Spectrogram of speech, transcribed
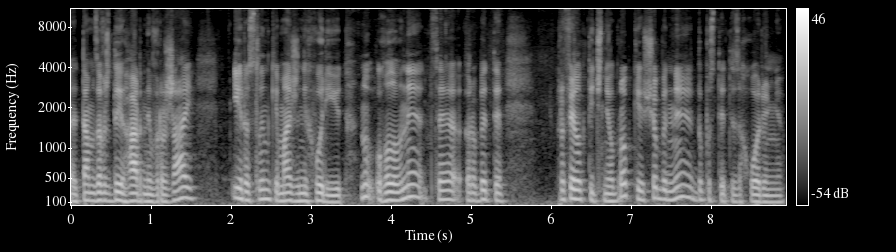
Е, Там завжди гарний врожай, і рослинки майже не хворіють. Ну, головне це робити профілактичні обробки, щоб не допустити захворювання.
